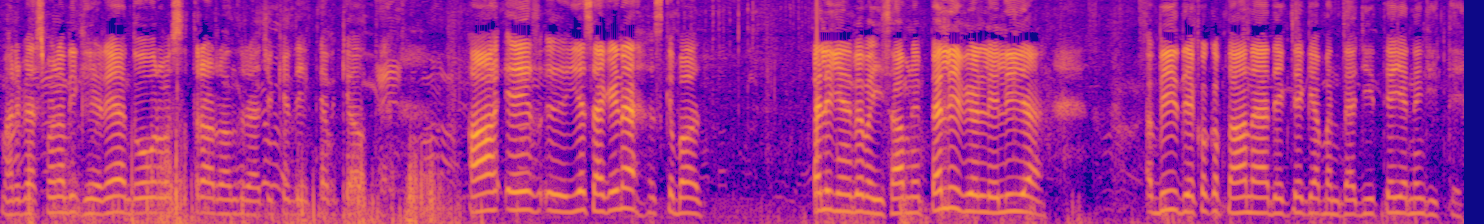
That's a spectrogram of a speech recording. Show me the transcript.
हमारे बैट्समैन अभी रहे हैं, दो ओवर में सत्रह रन रह चुके हैं, देखते हैं अब क्या होता है। हाँ ये सेकंड है उसके बाद। पहली गेंद पे भाई साहब ने पहली विकेट ले ली है। अभी देखो कप्तान आया, देखते हैं क्या बनता है, जीतते हैं या नहीं जीतते।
